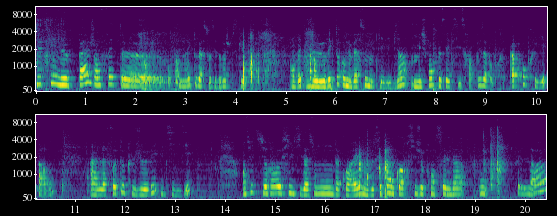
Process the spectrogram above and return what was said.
j'ai pris une page en fait, euh, bon c'est une recto verso, c'est dommage parce que en fait le recto comme le verso me plaisait bien, mais je pense que celle-ci sera plus appropriée à la photo que je vais utiliser. Ensuite il y aura aussi l'utilisation d'aquarelle, donc je ne sais pas encore si je prends celle-là ou celle-là,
